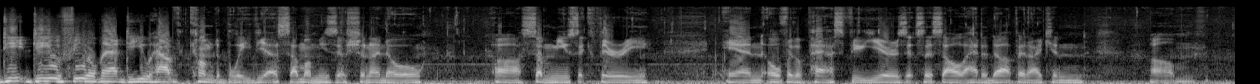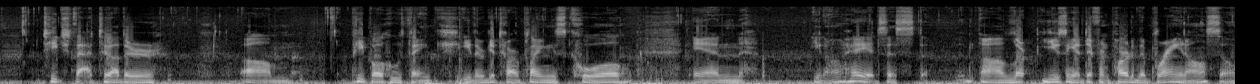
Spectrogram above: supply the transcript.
do, do you feel that? Do you have come to believe yes i'm a musician. I know uh, some music theory. And over the past few years it's just all added up and i can um, teach that to other um, people who think either guitar playing is cool and you know hey it's just uh, le- using a different part of the brain also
